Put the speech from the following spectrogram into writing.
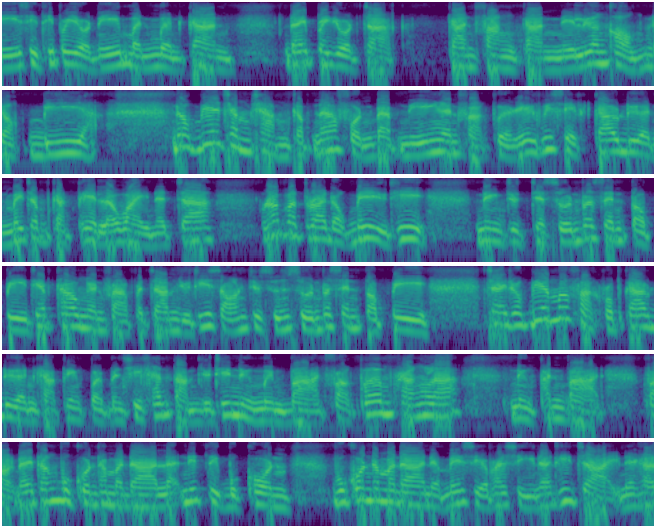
นี้สิทธิประโยชน์นี้เหมือนเหมือนกัน ได้ประโยชน์จาก การฟังกันในเรื่องของดอกเบี้ย ดอกเบี้ยฉ่ำๆกับหน้าฝนแบบนี้เงินฝากเผื่อเรียกพิเศษ 9 เดือนไม่จำกัดเพศและวัยนะจ๊ะ รับอัตราดอกเบี้ยอยู่ที่ 1.70%ต่อปี เทียบเท่าเงินฝากประจำอยู่ที่ 2.00%ต่อปี จ่ายดอกเบี้ยเมื่อฝากครบ 9 เดือนค่ะ เพียงเปิดบัญชีขั้นต่ำอยู่ที่ 10,000 บาท ฝากเพิ่มครั้งละ 1,000 บาท ฝากได้ทั้งบุคคลธรรมดา และนิติบุคคล บุคคลธรรมดาเนี่ยไม่เสียภาษีหน้าที่จ่ายนะคะ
